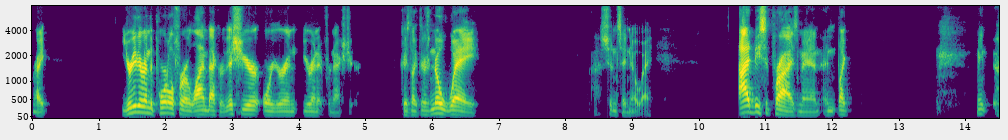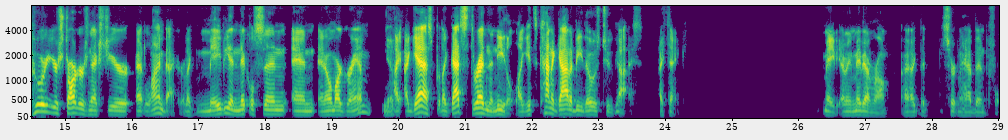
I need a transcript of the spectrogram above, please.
right? You're either in the portal for a linebacker this year or you're in you're in it for next year, because like there's no way I shouldn't say no way. I'd be surprised, man. And like, I mean, who are your starters next year at linebacker? Like maybe a Nicholson and and Omar Graham, yeah. I, I guess, but like that's threading the needle. Like it's kind of got to be those two guys. I think. Maybe. I mean, maybe I'm wrong. I, I certainly have been before.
